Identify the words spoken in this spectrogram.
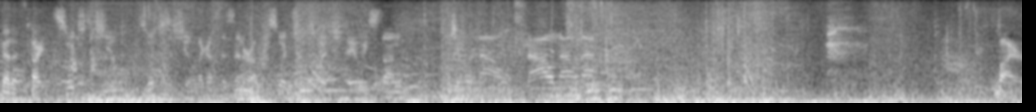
Got it. Alright, switch to shield. Switch to shield. I got this interrupt. Switch, switch. AoE stun. Kill now. Now, now, now. Fire.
